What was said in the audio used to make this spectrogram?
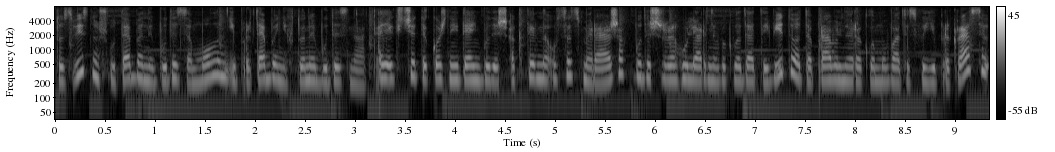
то звісно ж у тебе не буде замовлень і про тебе ніхто не буде знати. А якщо ти кожен день будеш активна у соцмережах, будеш регулярно викладати відео та правильно рекламувати свої прикраси,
